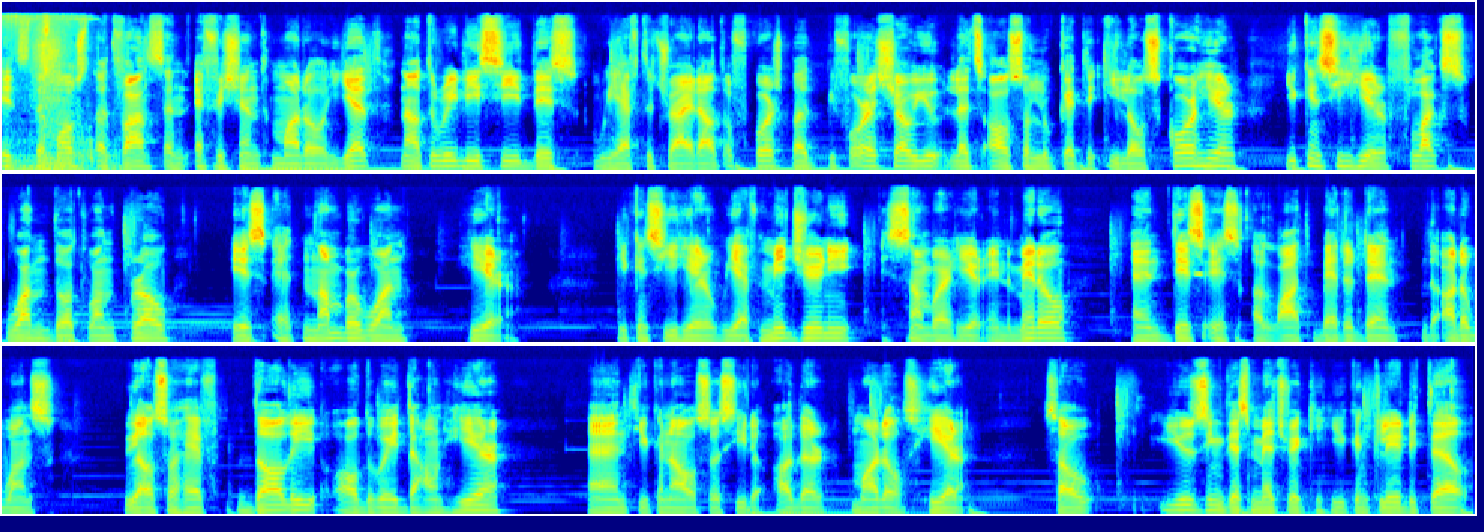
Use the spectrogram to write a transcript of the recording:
it's the most advanced and efficient model yet. Now to really see this, we have to try it out of course, but before I show you, let's also look at the ELO score here. You can see here Flux 1.1 Pro is at number one here. You can see here we have Midjourney somewhere here in the middle and this is a lot better than the other ones. We also have DALL-E all the way down here and you can also see the other models here. So using this metric, you can clearly tell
